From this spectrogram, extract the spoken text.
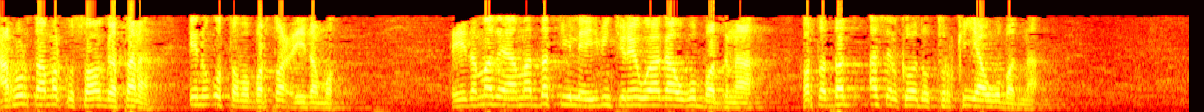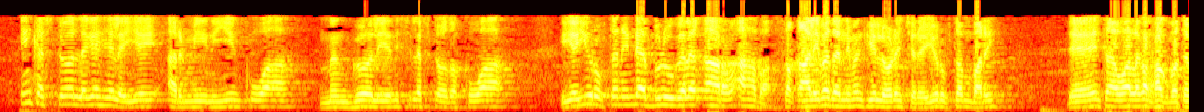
Carruurtaa markuu soo gatana inuu u tababarto ciidamo. Ciidamadii ama dadkii la iibin jiray waagaa ugu badnaa horta dad asalkoodu turkiya ugu badnaa inkastoo laga helayay armeniyiin kuwa ah mongolians laftooda kuwa ah iyo yurubtan indhaa bulugale qaar ahba saqaalibada nimankii la odhan jiray yurubtan bari. Dee intaa waa laga xoog batay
